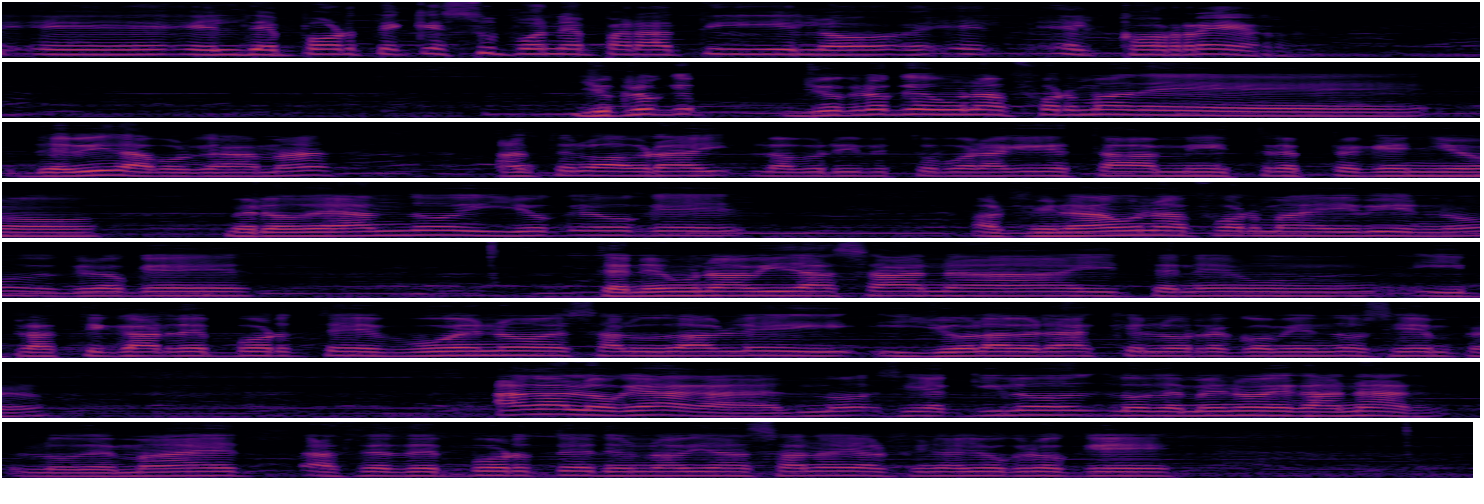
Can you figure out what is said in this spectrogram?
eh, el deporte? ¿Qué supone para ti lo- el, el correr? Yo creo que yo creo que es una forma de, de vida, porque además antes lo habréis, lo habréis visto por aquí que estaban mis tres pequeños merodeando y yo creo que al final es una forma de vivir, ¿no? Yo creo que tener una vida sana y tener un, y practicar deporte es bueno, es saludable y, y yo la verdad es que lo recomiendo siempre, ¿no? Haga lo que haga, ¿no? si aquí lo, lo de menos es ganar, lo demás es hacer deporte, tener una vida sana y al final yo creo que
